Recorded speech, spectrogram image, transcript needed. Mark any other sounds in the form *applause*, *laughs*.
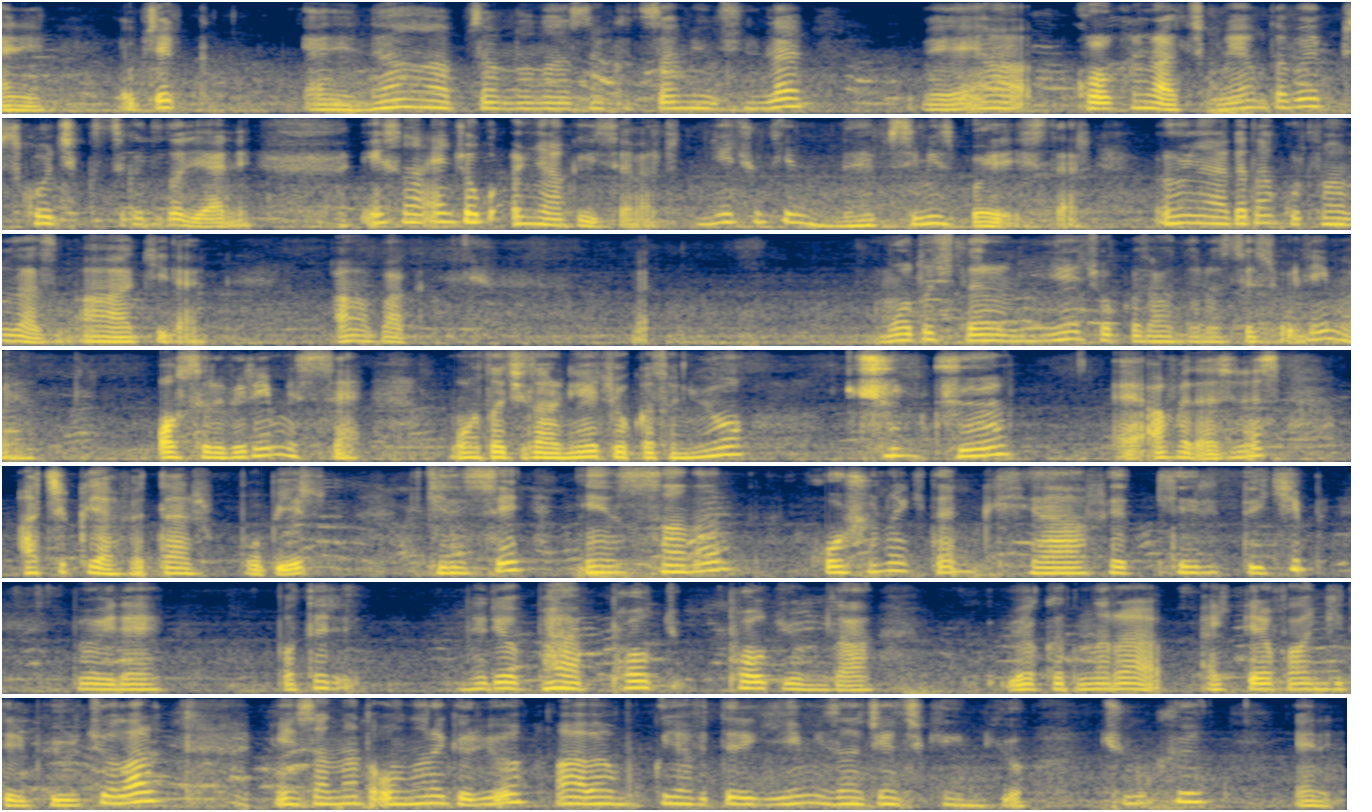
yani yapacak yani ne yapsam da onun arasına katılsam diye düşünürler veya korkarlar çıkmaya. Bu da böyle psikolojik sıkıntıdır yani. İnsanlar en çok ön yargıyı sever. Niye? Çünkü nefsimiz böyle ister. Ön yargıdan kurtulmamız lazım acilen. Ama bak modacıların niye çok kazandığını size söyleyeyim mi? O sır vereyim mi size? Modacılar niye çok kazanıyor? Çünkü e, affedersiniz açık kıyafetler bu bir. İkincisi insanın hoşuna giden kıyafetleri dikip böyle bateri ne diyor ha, *laughs* pod, podyumda ve kadınlara erkeklere falan giydirip yürütüyorlar. İnsanlar da onlara görüyor. Aa ben bu kıyafetleri giyeyim insan için çıkayım diyor. Çünkü yani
